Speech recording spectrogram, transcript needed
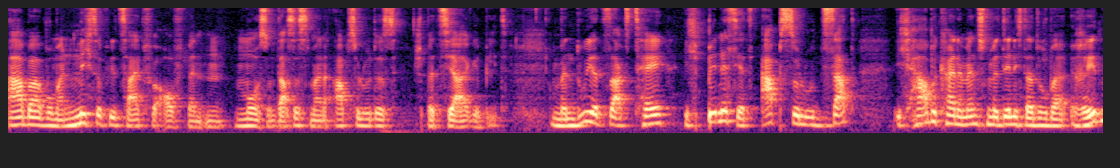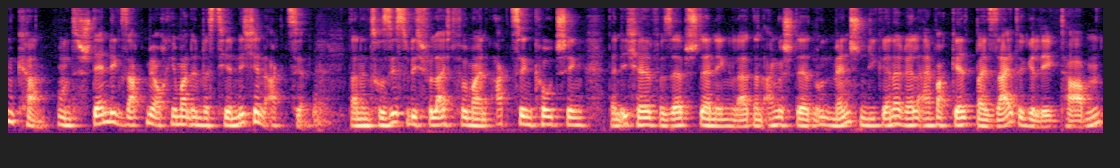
aber wo man nicht so viel Zeit für aufwenden muss. Und das ist mein absolutes Spezialgebiet. Und wenn du jetzt sagst, hey, ich bin es jetzt absolut satt, ich habe keine Menschen, mit denen ich darüber reden kann. Und ständig sagt mir auch jemand, investiere nicht in Aktien. Dann interessierst du dich vielleicht für mein Aktiencoaching, denn ich helfe Selbstständigen, leitenden Angestellten und Menschen, die generell einfach Geld beiseite gelegt haben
